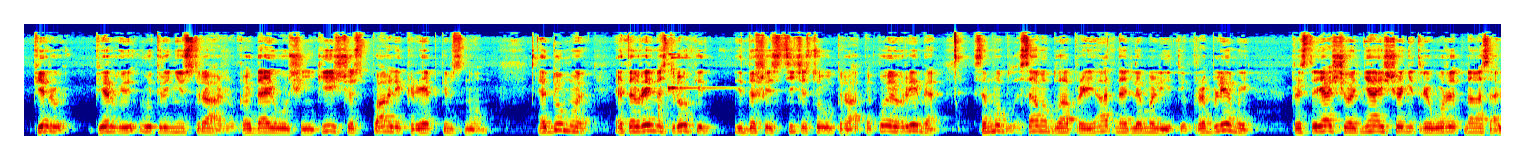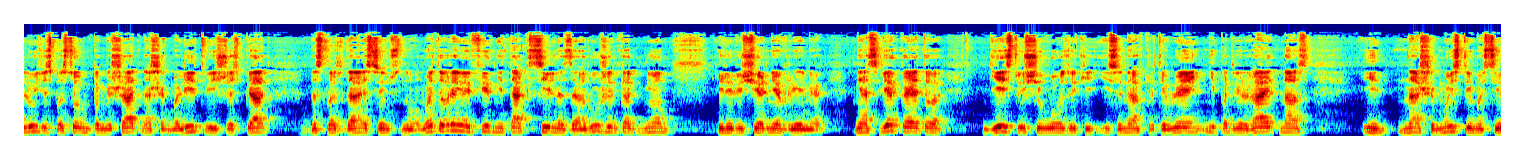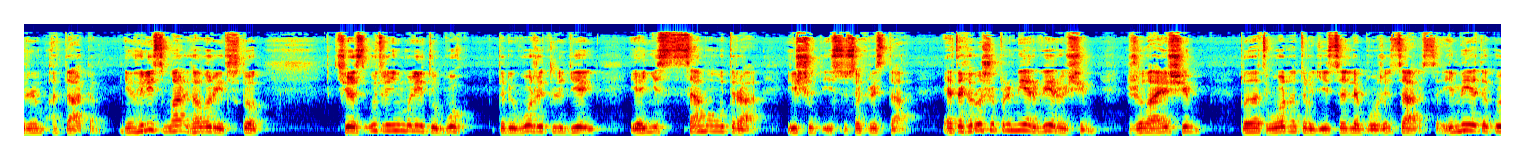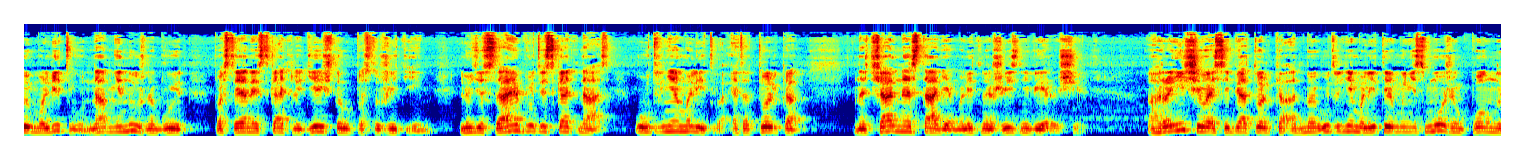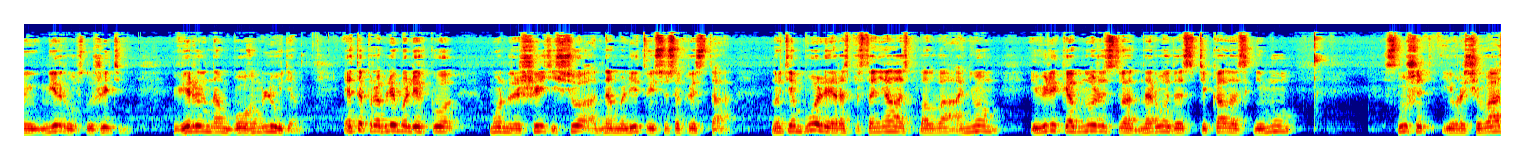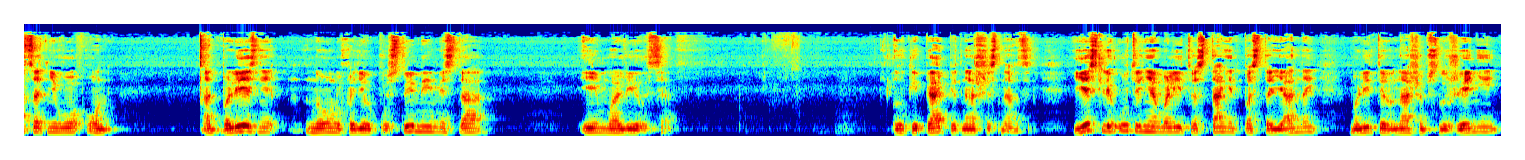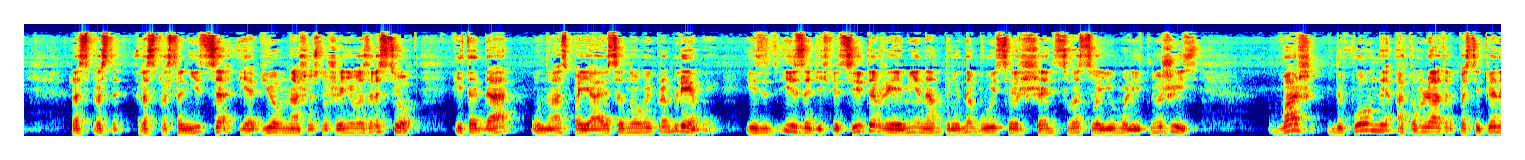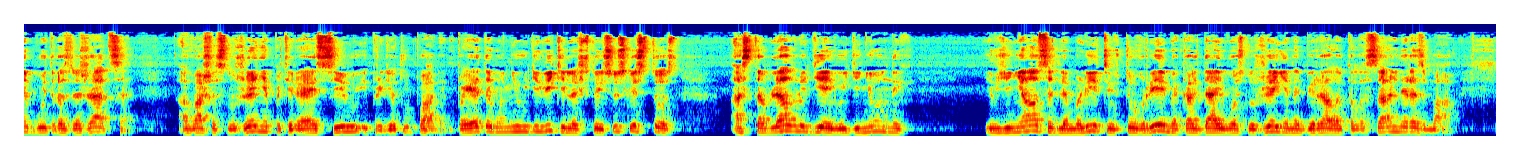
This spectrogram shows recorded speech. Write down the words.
первую, первую утреннюю стражу, когда его ученики еще спали крепким сном. Я думаю, это время с трех и до шести часов утра. Такое время само, самое благоприятное для молитвы. Проблемы предстоящего дня еще не тревожат нас, а люди способны помешать нашей молитве, еще спят наслаждаясь своим сном. В это время эфир не так сильно загружен, как днем или вечернее время. Князь века этого, действующий в воздухе и в сынах противления, не подвергает нас и наши мысли массированным атакам. Евангелист Марк говорит, что через утреннюю молитву Бог тревожит людей, и они с самого утра ищут Иисуса Христа. Это хороший пример верующим, желающим плодотворно трудиться для Божьего Царства. Имея такую молитву, нам не нужно будет постоянно искать людей, чтобы послужить им. Люди сами будут искать нас. Утренняя молитва – это только начальная стадия молитвенной жизни верующих. Ограничивая себя только одной утренней молитвой, мы не сможем полную меру служить верным Богом людям. Эта проблема легко можно решить еще одна молитва Иисуса Христа. Но тем более распространялась молва о нем – и великое множество народа стекалось к нему слушать и врачеваться от него. Он от болезни, но он уходил в пустынные места и молился. Луки 5, 15, 16. Если утренняя молитва станет постоянной молитвой в нашем служении, распространится и объем нашего служения возрастет, и тогда у нас появятся новые проблемы – из-за дефицита времени нам трудно будет совершенствовать свою молитвенную жизнь. Ваш духовный аккумулятор постепенно будет разряжаться, а ваше служение потеряет силу и придет в упадок. Поэтому неудивительно, что Иисус Христос оставлял людей уединенных и уединялся для молитвы в то время, когда его служение набирало колоссальный размах.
